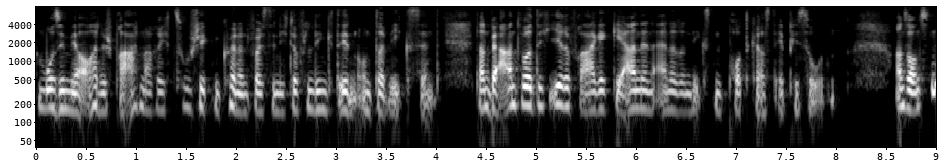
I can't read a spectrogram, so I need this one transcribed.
wo Sie mir auch eine Sprachnachricht zuschicken können, falls Sie nicht auf LinkedIn unterwegs sind. Dann beantworte ich Ihre Frage gerne in einer der nächsten Podcast-Episoden. Ansonsten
